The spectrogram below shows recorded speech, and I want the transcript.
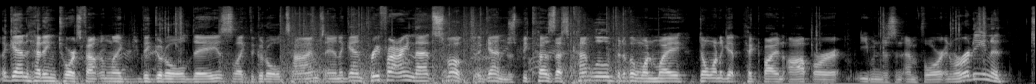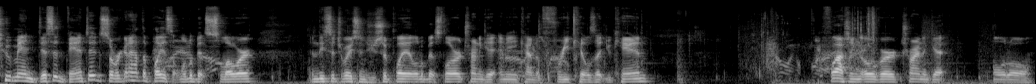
Again, heading towards Fountain like the good old days, like the good old times, and again, pre-firing that smoke, again, just because that's kind of a little bit of a one-way, don't want to get picked by an op or even just an M4, and we're already in a two-man disadvantage, so we're going to have to play this a little bit slower. In these situations, you should play a little bit slower, trying to get any kind of free kills that you can. Flashing over, trying to get a little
